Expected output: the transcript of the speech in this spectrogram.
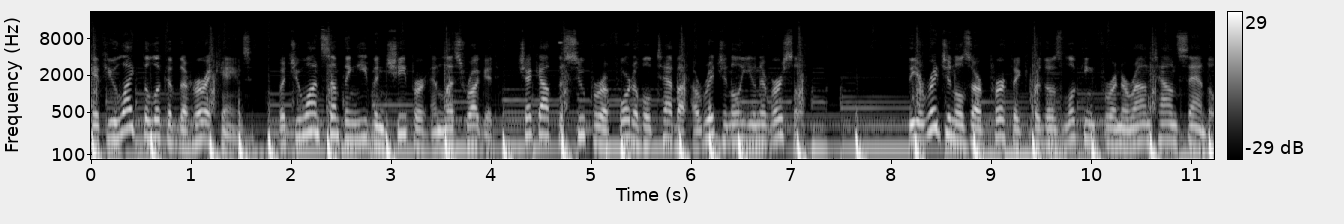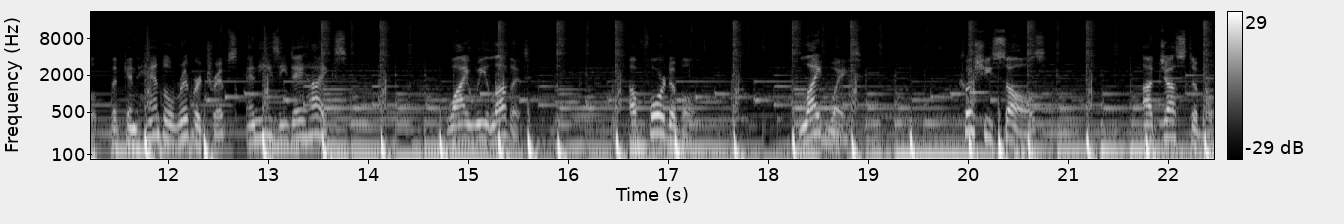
If you like the look of the Hurricanes, but you want something even cheaper and less rugged, check out the super affordable Teva Original Universal. The originals are perfect for those looking for an around town sandal that can handle river trips and easy day hikes. Why we love it. Affordable. Lightweight. Cushy soles. Adjustable.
